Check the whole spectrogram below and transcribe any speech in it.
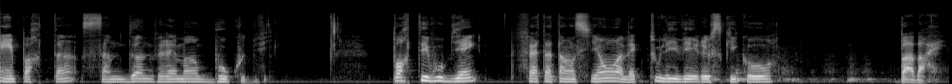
important. Ça me donne vraiment beaucoup de vie. Portez-vous bien. Faites attention avec tous les virus qui courent. Bye bye.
